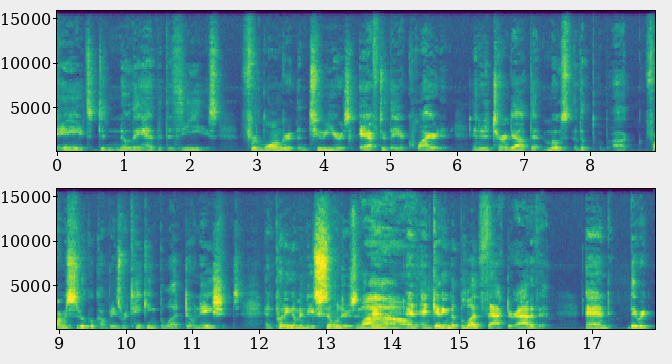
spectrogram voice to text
AIDS didn't know they had the disease for longer than two years after they acquired it, and it turned out that most of the uh, pharmaceutical companies were taking blood donations and putting them in these cylinders and, Wow. and, and, and getting the blood factor out of it. And they were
